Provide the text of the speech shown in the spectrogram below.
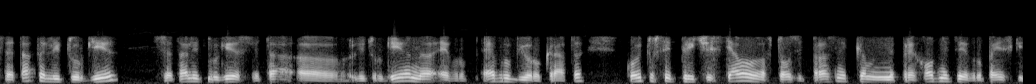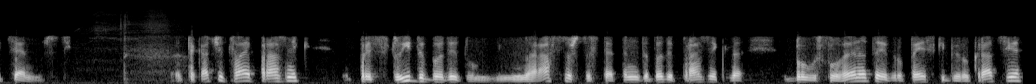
светата литургия, света литургия, света а, литургия на евро, евробюрократа, който се причестява в този празник към непреходните европейски ценности. Така че това е празник, предстои да бъде до нарастваща степен, да бъде празник на благословената европейски бюрокрация,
